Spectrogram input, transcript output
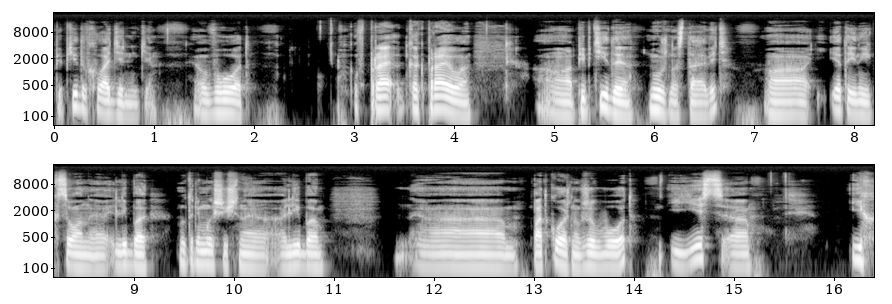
пептиды в холодильнике. Вот. В Как правило, а, пептиды нужно ставить. А, Это инъекционное, либо внутримышечное, либо а, подкожно в живот. И есть их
